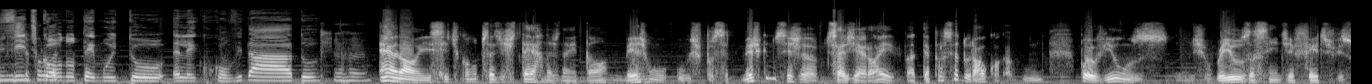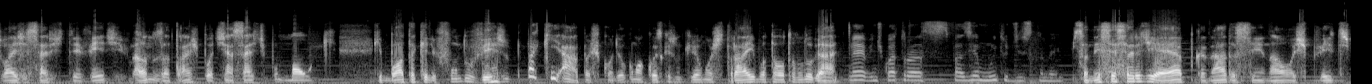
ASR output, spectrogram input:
Sitcom falou não tem muito elenco convidado. da- Aham. É, não, e sitcom não precisa de externas, né? Então, mesmo os mesmo que não seja série de herói, até procedural. qualquer um- Pô, eu vi uns, uns reels assim de efeitos visuais de séries de TV de anos atrás, pô, tinha série tipo Monk, que bota aquele fundo verde pra quê? Ah, pra esconder alguma coisa que eles não queriam mostrar e botar outra no lugar. É, 24 horas fazia muito disso também. Precisa nem ser série de época, nada assim, não, espíritos,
